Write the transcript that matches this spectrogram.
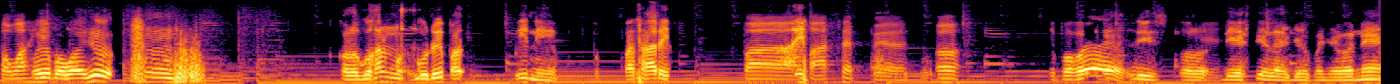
Pak Oh Wahyu. iya bawa yuk. Hmm. Kalau gua kan dulu pak ini Pak Arif. Pak Pak Asep ya. Oh, Ya pokoknya di sekolah Oke. di SD lah jawaban jawabannya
